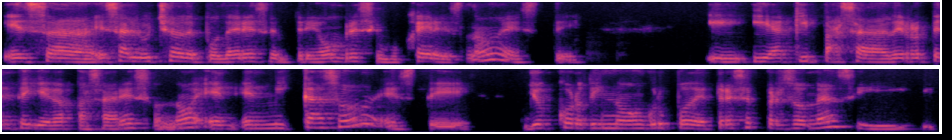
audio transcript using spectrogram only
esa, esa lucha de poderes entre hombres y mujeres, ¿no? Este, y, y, aquí pasa, de repente llega a pasar eso, ¿no? En, en mi caso, este, yo coordino un grupo de 13 personas y,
